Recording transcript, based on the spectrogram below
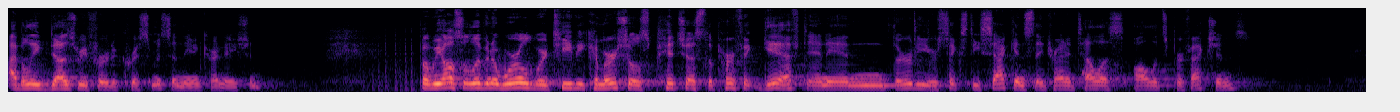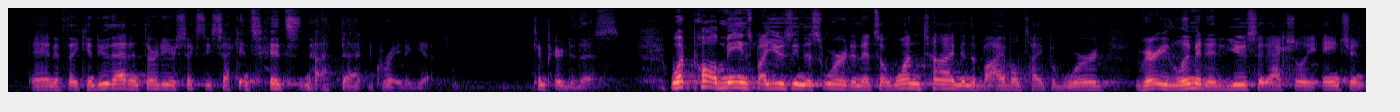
I believe, does refer to Christmas and the incarnation. But we also live in a world where TV commercials pitch us the perfect gift, and in 30 or 60 seconds, they try to tell us all its perfections. And if they can do that in 30 or 60 seconds, it's not that great a gift compared to this. What Paul means by using this word, and it's a one time in the Bible type of word, very limited use in actually ancient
